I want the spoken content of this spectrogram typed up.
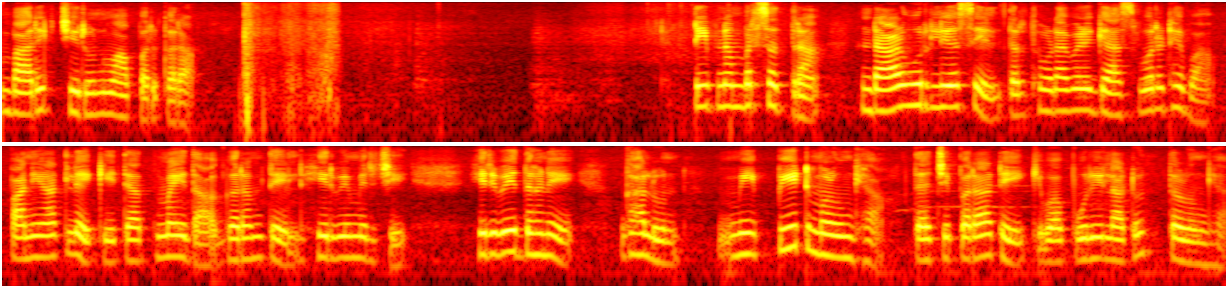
बारीक चिरून वापर करा. टीप नंबर सतरा. डाळ उरली असेल तर थोडा वेळ गॅसवर ठेवा. पाणी आटले की त्यात मैदा गरम तेल हिरवी मिरची हिरवे धणे घालून मी पीठ मळून घ्या. त्याचे पराठे किंवा पुरी लाटून तळून घ्या.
